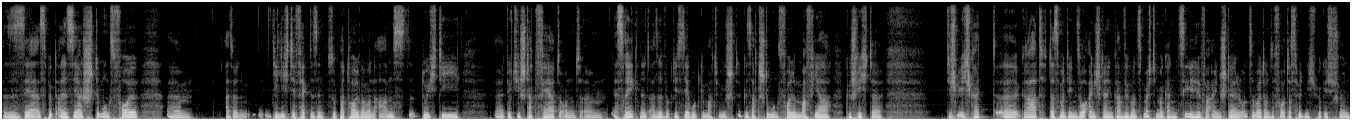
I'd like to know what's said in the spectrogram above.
sehr, es wirkt alles sehr stimmungsvoll. Ähm, also die Lichteffekte sind super toll, wenn man abends durch die äh, durch die Stadt fährt und ähm, es regnet. Also wirklich sehr gut gemacht. Wie gesagt, stimmungsvolle Mafia-Geschichte. Die Schwierigkeit äh, Grad, dass man den so einstellen kann, wie man es möchte. Man kann Zielhilfe einstellen und so weiter und so fort. Das finde ich wirklich schön.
